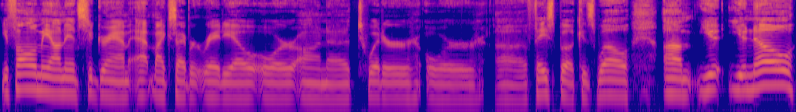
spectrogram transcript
you follow me on Instagram at Mike Seibert Radio or on uh, Twitter or uh, Facebook as well, um, you you know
